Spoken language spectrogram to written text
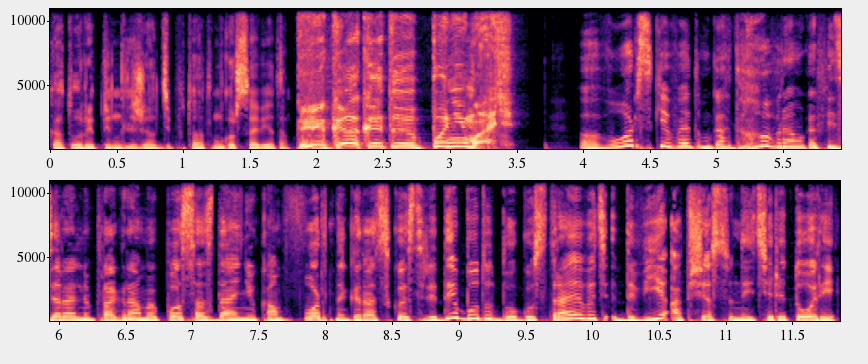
которые принадлежат депутатам Горсовета. И как это понимать? В Орске в этом году в рамках федеральной программы по созданию комфортной городской среды будут благоустраивать две общественные территории.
